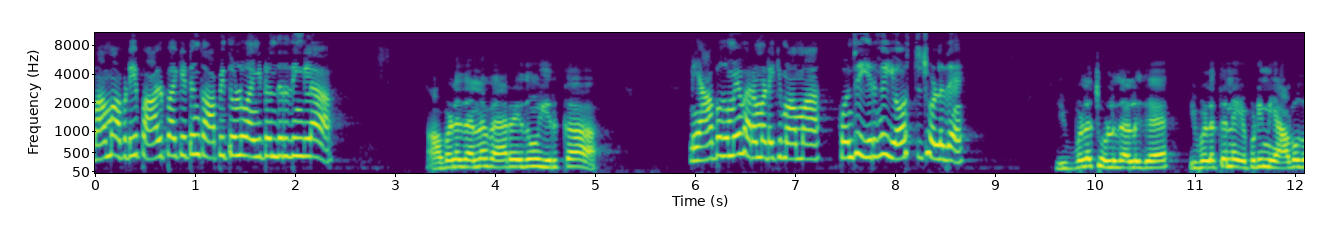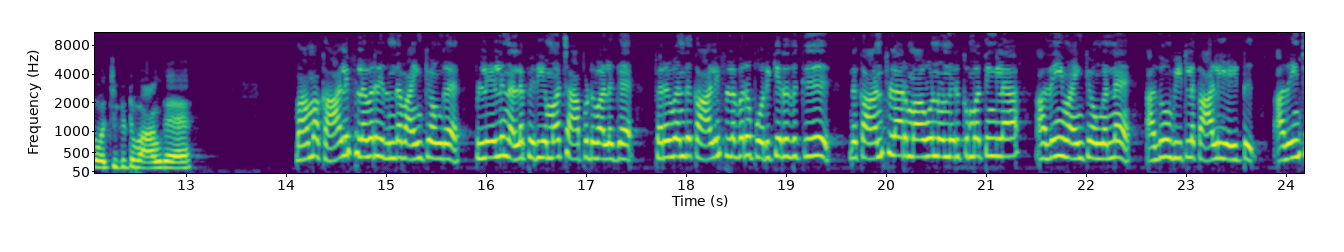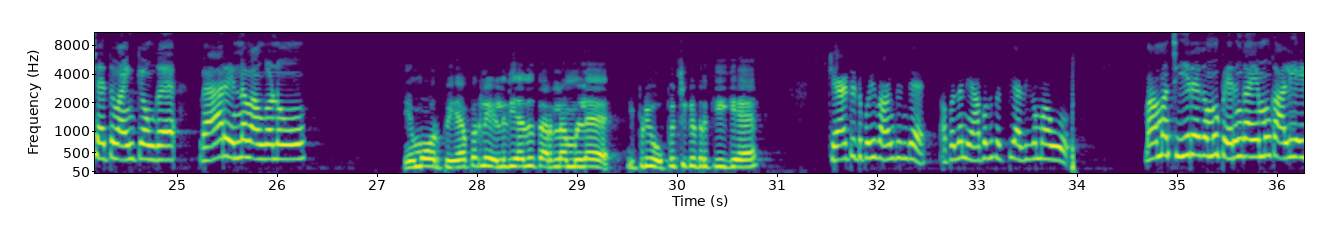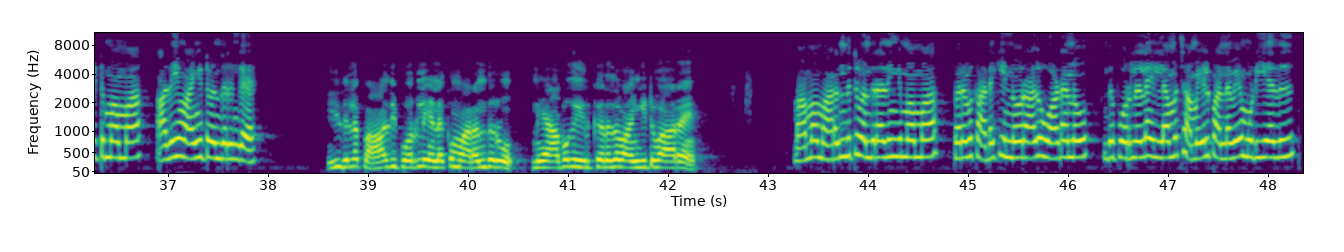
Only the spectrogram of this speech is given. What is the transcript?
மாமா அப்படியே பால் பாக்கெட்டும் காப்பி தூளும் வாங்கிட்டு வந்துடுவீங்களா அவ்வளவுதானே வேற எதுவும் இருக்கா? ஞாபகமே வர மாட்டேங்குது மாமா. கொஞ்சம் இருங்க யோசிச்சு சொல்லுதேன். இவ்வளவு சொல்லுதாளுக இவ்வளவுத்தானே எப்படி ஞாபகம் வச்சுக்கிட்டு வாங்க. மாமா காலிஃப்ளவர் இருந்தா வாங்கிக்கோங்க. பிள்ளைகளும் நல்ல பெரியம்மா சாப்பிடுவாளுங்க பிறகு அந்த காலிஃப்ளவர் பொரிக்கிறதுக்கு இந்த கார்ன்ஃபிளவர் மாவுன்னு ஒன்று இருக்கும் பார்த்தீங்களா அதையும் வாங்கிக்கோங்கண்ணே. அதுவும் வீட்டில் காலி ஆயிட்டு. அதையும் சேர்த்து வாங்கிக்கோங்க. வேற என்ன வாங்கணும்? ஏம்மா ஒரு பேப்பர்ல எழுதியாவது தரலாம்ல? இப்படி ஒப்பிச்சுக்கிட்டு இருக்கீங்க. கேட்டுட்டு போய் வாங்குங்க. அப்பதான் ஞாபக சக்தி அதிகமாகும். மாமா சீரகமும் பெருங்காயமும் காலி ஆயிட்டு மாமா. அதையும் வாங்கிட்டு வந்துருங்க. இதுல பாதி பொருள் எனக்கு மறந்துடும் ஞாபகம் இருக்கிறத வாங்கிட்டு வாரேன். மாமா மறந்துட்டு வந்துடாதீங்க மாமா. பிறகு கடைக்கு இன்னொரு ஆள் ஓடணும். இந்த பொருளெல்லாம் இல்லாம சமையல் பண்ணவே முடியாது.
